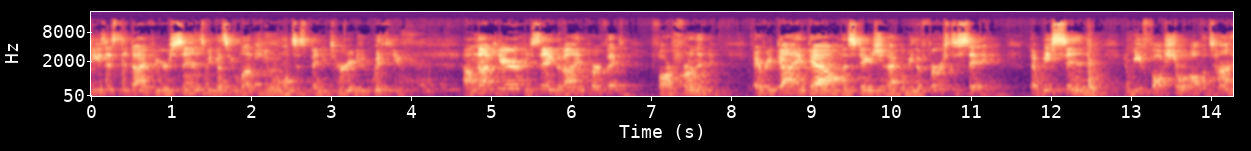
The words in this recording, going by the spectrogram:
Jesus to die for your sins because he loves you and wants to spend eternity with you. I'm not here saying that I am perfect, far from it. Every guy and gal on this stage tonight will be the first to say that we sin and we fall short all the time.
